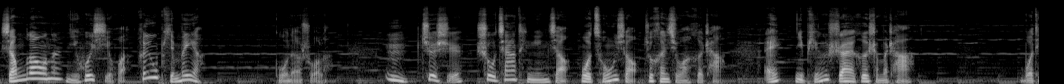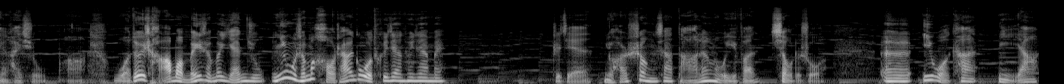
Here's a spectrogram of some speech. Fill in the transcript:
想不到呢，你会喜欢，很有品位啊。”姑娘说了：“嗯，确实受家庭影响，我从小就很喜欢喝茶。哎，你平时爱喝什么茶？”我挺害羞啊，我对茶吧没什么研究，你有什么好茶给我推荐推荐呗？只见女孩上下打量了我一番，笑着说。呃，依我看，你呀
